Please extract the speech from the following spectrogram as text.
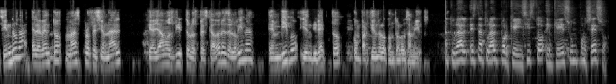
sin duda el evento más profesional que hayamos visto los pescadores de Lobina en vivo y en directo compartiéndolo con todos los amigos. Natural, es natural porque insisto en que es un proceso.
